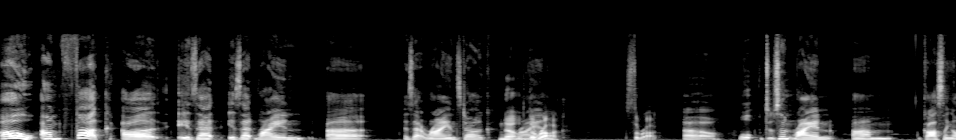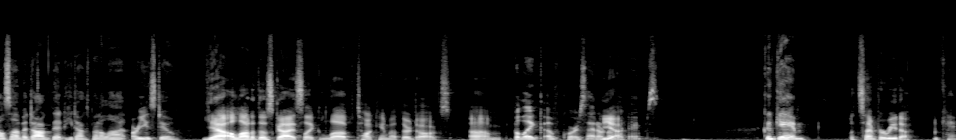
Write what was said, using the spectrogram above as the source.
Oh, um, fuck. Uh, is that is that Ryan? Uh, is that Ryan's dog? No, Ryan? The Rock. It's The Rock. Oh, well, doesn't Ryan um Gosling also have a dog that he talks about a lot, or used to? Yeah, a lot of those guys like love talking about their dogs. Um, But like, of course, I don't Yeah. know their names. Good game. it's time for Rita. Okay.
